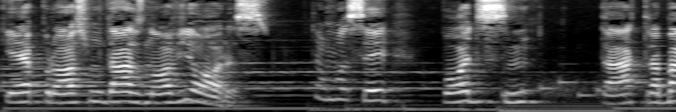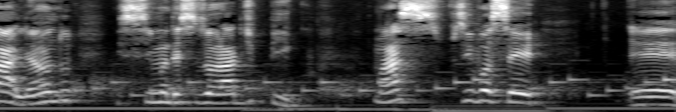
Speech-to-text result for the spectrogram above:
que é próximo das 9 horas. Então você pode sim estar tá trabalhando em cima desses horários de pico. Mas se você é,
